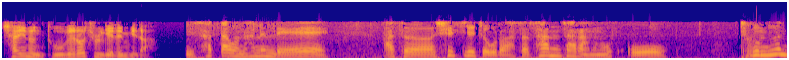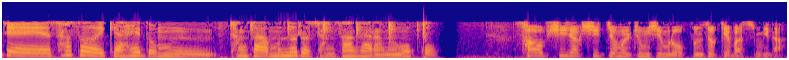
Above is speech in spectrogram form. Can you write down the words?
차이는 2배로 줄게 됩니다. 이 샀다고는 하는데 와서 실질적으로 와서 사는 사람은 없고 지금 현재 사서 이렇게 해도 음, 장사 문 열어서 장사한 사람은 없고 사업 시작 시점을 중심으로 분석해 봤습니다.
